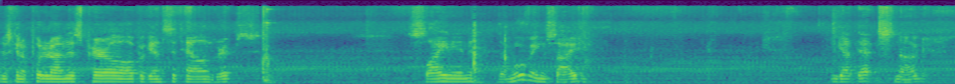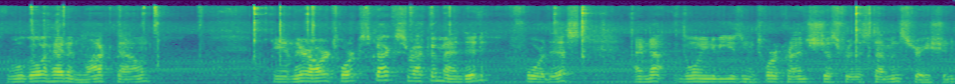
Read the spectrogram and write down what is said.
just going to put it on this parallel up against the talon grips. Slide in the moving side. Got that snug. We'll go ahead and lock down. And there are torque specs recommended for this. I'm not going to be using a torque wrench just for this demonstration.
